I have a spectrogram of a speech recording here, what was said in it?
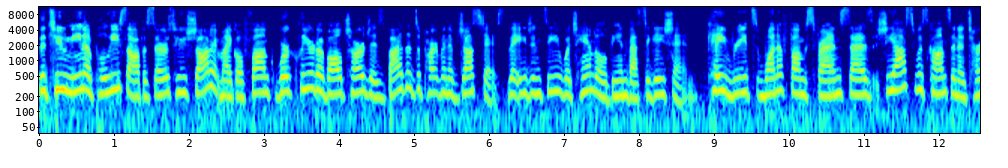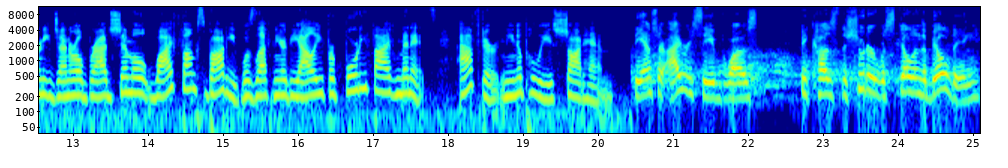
The two Neenah police officers who shot at Michael Funk were cleared of all charges by the Department of Justice, the agency which handled the investigation. Kay Reitz, one of Funk's friends, says she asked Wisconsin Attorney General Brad Schimel why Funk's body was left near the alley for 45 minutes after Neenah police shot him. The answer I received was because the shooter was still in the building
